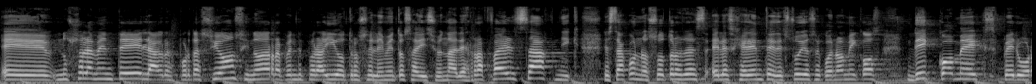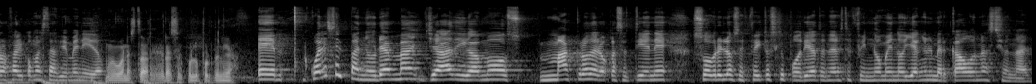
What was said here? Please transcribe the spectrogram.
Eh, no solamente la agroexportación, sino de repente por ahí otros elementos adicionales. Rafael Zagnik está con nosotros, él es gerente de estudios económicos de Comex Perú. Rafael, ¿cómo estás? Bienvenido. Muy buenas tardes, gracias por la oportunidad. Eh, ¿Cuál es el panorama ya, digamos, macro de lo que se tiene sobre los efectos que podría tener este fenómeno ya en el mercado nacional?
